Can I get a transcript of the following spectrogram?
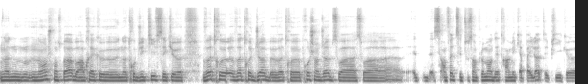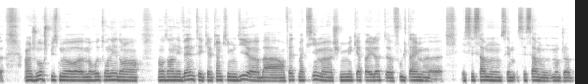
Non, non, je pense pas. Bon, après que notre objectif, c'est que votre votre job, votre prochain job soit soit. En fait, c'est tout simplement d'être un mecha pilot et puis que un jour, je puisse me me retourner dans dans un event et quelqu'un qui me dit euh, bah en fait Maxime euh, je suis méca pilot euh, full time et c'est ça mon c'est ça mon, mon, job.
